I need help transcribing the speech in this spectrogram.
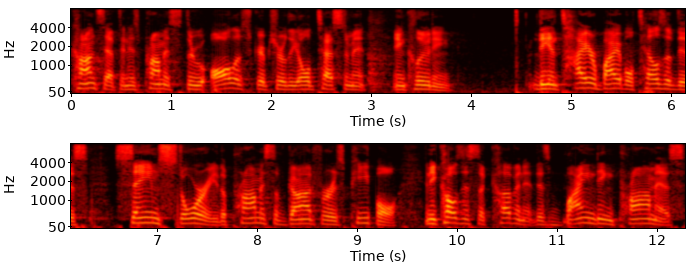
concept and His promise through all of Scripture, the Old Testament including. The entire Bible tells of this same story, the promise of God for His people. And He calls this a covenant, this binding promise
